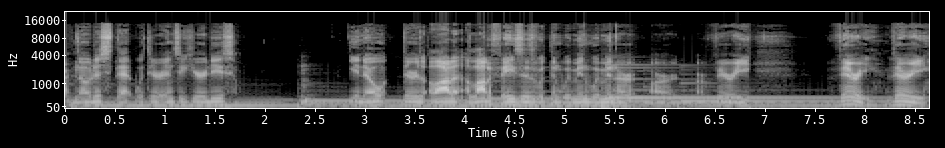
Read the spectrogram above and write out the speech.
I've noticed that with your insecurities, you know, there's a lot of a lot of phases within women. Women are are, are very, very, very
